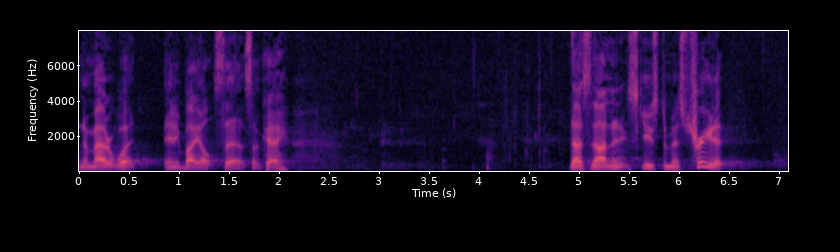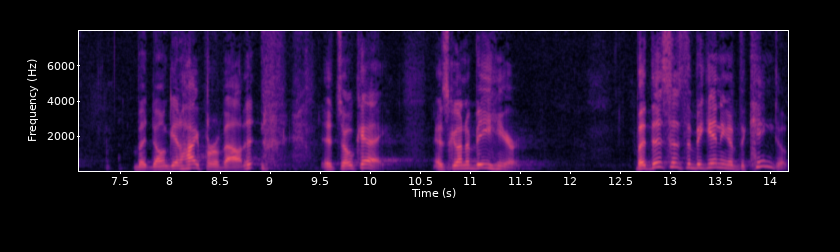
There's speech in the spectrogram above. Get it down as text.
no matter what anybody else says, okay? That's not an excuse to mistreat it, but don't get hyper about it. It's okay. It's going to be here. But this is the beginning of the kingdom,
